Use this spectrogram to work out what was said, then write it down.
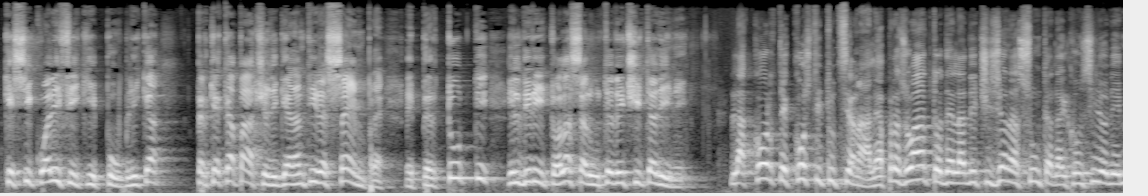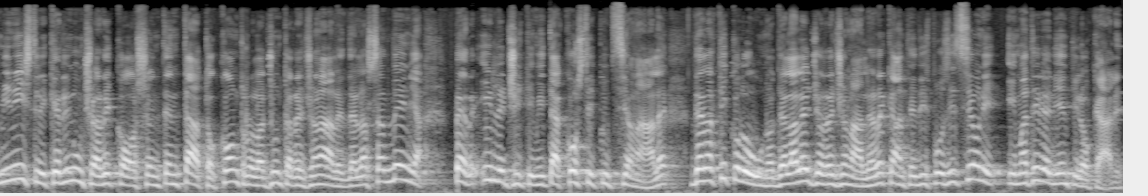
che si qualifichi pubblica perché è capace di garantire sempre e per tutti il diritto alla salute dei cittadini. La Corte Costituzionale ha preso atto della decisione assunta dal Consiglio dei Ministri che rinuncia al ricorso intentato contro la Giunta regionale della Sardegna per illegittimità costituzionale dell'articolo 1 della legge regionale recante disposizioni in materia di enti locali.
